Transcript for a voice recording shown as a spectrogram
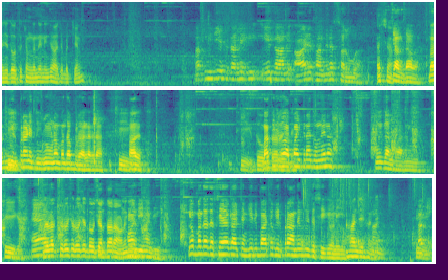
ਅਜੇ ਦੁੱਧ ਚੁੰਗਣ ਦੇ ਨਹੀਂ ਜਾਚ ਬੱਚੇ ਨੂੰ। ਬਾਕੀ ਜੀ ਇੱਕ ਗੱਲ ਹੈ ਕਿ ਇਹ ਗਾਂ ਦੇ ਆ ਜਿਹੜੇ ਖਾਂਦੇ ਨੇ ਸਰੂ ਆ ਅੱਛਾ। ਚੱਲਦਾ ਵਾ। ਬਾਕੀ ਵੀਰ। ਭਰਾ ਨੇ ਦੂਰੋਂ ਆਉਣਾ ਬੰਦਾ ਬੁਰਾ ਲੱਗਦਾ। ਠੀਕ। ਆ ਵੇਖੋ। ਠੀਕ ਦੋ ਬਾਕੀ ਜਦੋਂ ਆਪਾਂ ਤਰ੍ਹਾਂ ਚੁੰਦੇ ਨਾ ਕੋਈ ਗੱਲਬਾਤ ਨਹੀਂ ਜੀ ਠੀਕ ਹੈ। ਮਤਲਬ ਸ਼ੁਰੂ ਸ਼ੁਰੂ ਚ ਦੋ ਚਾਰ ਧਾਰਾਂ ਆਉਣਗੀਆਂ। ਹਾਂਜੀ ਹਾਂਜੀ। ਕਿਉਂ ਬੰਦਾ ਦੱਸਿਆ ਗੱਲ ਚੰਗੀ ਦੀ ਬਾਅਦ ਚ ਵੀਰ ਭਰਾ ਆਂਦੇ ਵੀ ਤੁਸੀਂ ਦੱਸੀ ਕਿਉਂ ਨਹੀਂ? ਹਾਂਜੀ ਹਾਂਜੀ। ਬਾਕੀ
